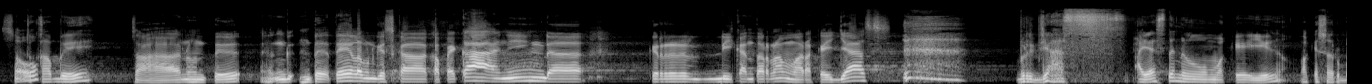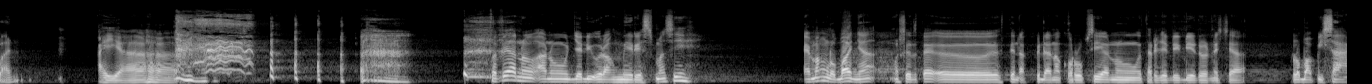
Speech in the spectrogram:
So, KB. Saha nu henteu henteu teh lamun geus ka KPK anjing da keur di kantorna mah make jas. berjas. Ayas tuh nu make ieu make sorban. Aya. Tapi anu anu jadi orang miris mah sih emang lo banyak maksudnya eh, tindak pidana korupsi anu terjadi di Indonesia loba pisan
